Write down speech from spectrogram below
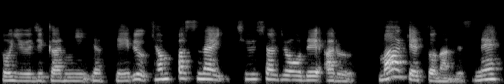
という時間にやっているキャンパス内駐車場であるマーケットなんですね。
